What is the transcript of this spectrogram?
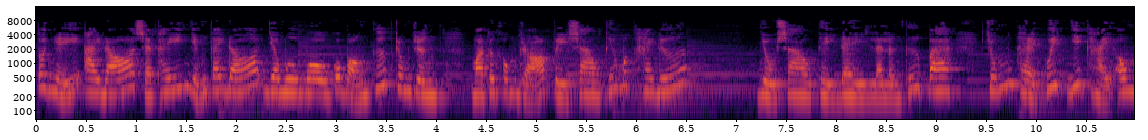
Tôi nghĩ ai đó sẽ thấy những cái đó do mưu mô của bọn cướp trong rừng mà tôi không rõ vì sao thiếu mất hai đứa. Dù sao thì đây là lần thứ ba chúng thề quyết giết hại ông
